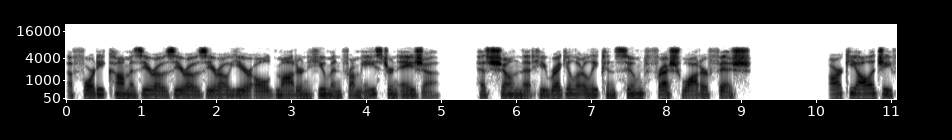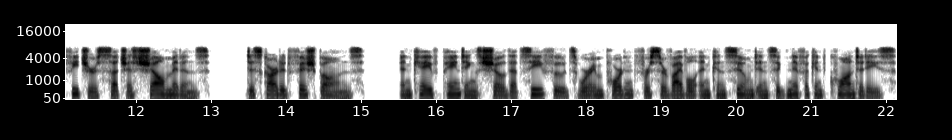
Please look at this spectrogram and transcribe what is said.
a 40,000-year-old modern human from Eastern Asia, has shown that he regularly consumed freshwater fish. Archaeology features such as shell middens, discarded fish bones, and cave paintings show that seafoods were important for survival and consumed in significant quantities.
